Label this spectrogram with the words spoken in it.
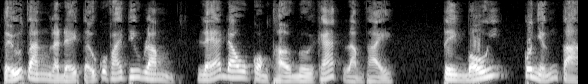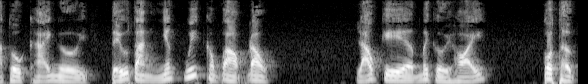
Tiểu Tăng là đệ tử của phái Thiếu Lâm, lẽ đâu còn thờ người khác làm thầy. Tiền bối, có những tà thuật hại người, Tiểu Tăng nhất quyết không có học đâu. Lão kia mới cười hỏi, có thật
